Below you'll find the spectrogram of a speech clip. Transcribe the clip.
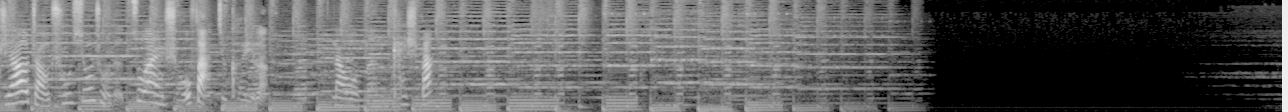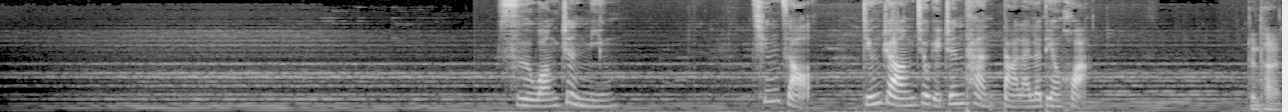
只要找出凶手的作案手法就可以了。那我们开始吧。死亡证明。清早，警长就给侦探打来了电话。侦探，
